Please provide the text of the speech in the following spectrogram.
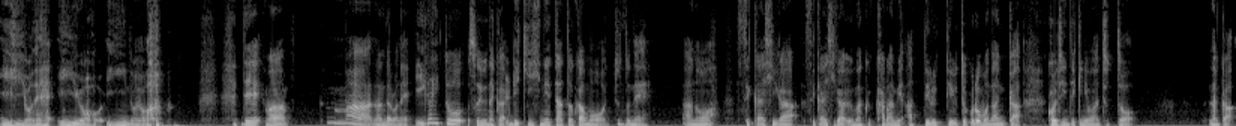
いいよね。いいよ、いいのよ。で、まあ、まあ、なんだろうね。意外と、そういうなんか、力ひネタとかも、ちょっとね、あの、世界史が、世界史がうまく絡み合ってるっていうところもなんか、個人的にはちょっと、なんか、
